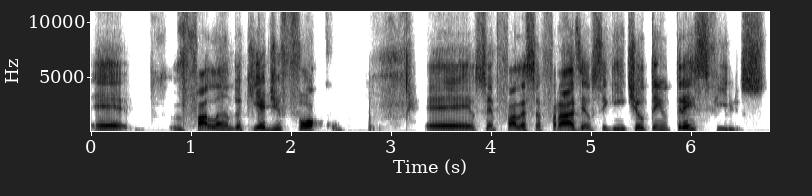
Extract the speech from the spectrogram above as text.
é, falando aqui é de foco. É, eu sempre falo essa frase, é o seguinte: eu tenho três filhos.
